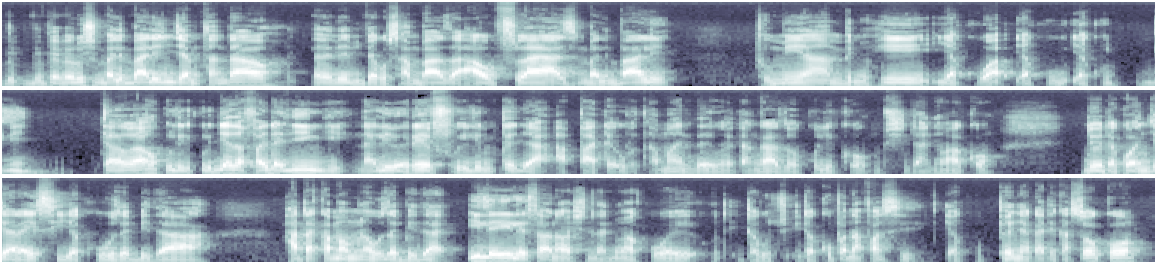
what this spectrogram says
vipeperushi mbalimbali nje ya mtandao labda vya kusambaza au flyers mbalimbali tumia mbinu hii ya kuwa, ya ku, ya ku, tangazo lako kuli- kulijaza faida nyingi na liwe refu ili mteja apate uthamani zaidi kwenye tangazo kuliko mshindani wako. Ndio itakuwa njia rahisi ya kuuza bidhaa hata kama mnauza bidhaa ile ile sawa na washindani wako wewe itakupa nafasi ya kupenya katika soko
